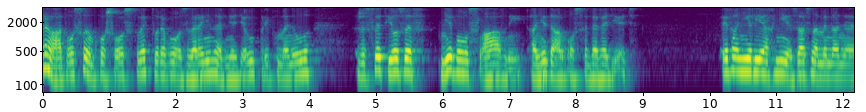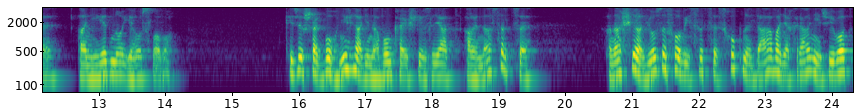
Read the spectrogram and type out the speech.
Prelát vo svojom posolstve, ktoré bolo zverejnené v nedelu, pripomenul, že svätý Jozef nebol slávny a nedal o sebe vedieť. V evaníliách nie je zaznamenané ani jedno jeho slovo. Keďže však Boh nehľadí na vonkajší vzhľad, ale na srdce a našiel v Jozefovi srdce schopné dávať a chrániť život,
